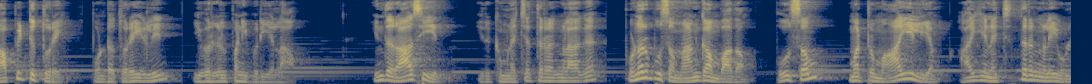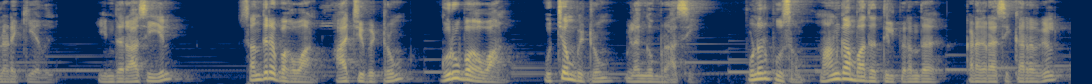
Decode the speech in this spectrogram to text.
காப்பீட்டுத்துறை போன்ற துறைகளில் இவர்கள் பணிபுரியலாம். இந்த ராசியில் இருக்கும் நட்சத்திரங்களாக புனர்பூசம் நான்காம் பாதம் பூசம் மற்றும் ஆயில்யம் ஆகிய நட்சத்திரங்களை உள்ளடக்கியது. இந்த ராசியில் சந்திர பகவான் ஆட்சி பெற்றும் குரு பகவான் உச்சம் பெற்றும் விளங்கும் ராசி. புனர்பூசம் நான்காம் பாதத்தில் பிறந்த கடகராசிக்காரர்கள்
